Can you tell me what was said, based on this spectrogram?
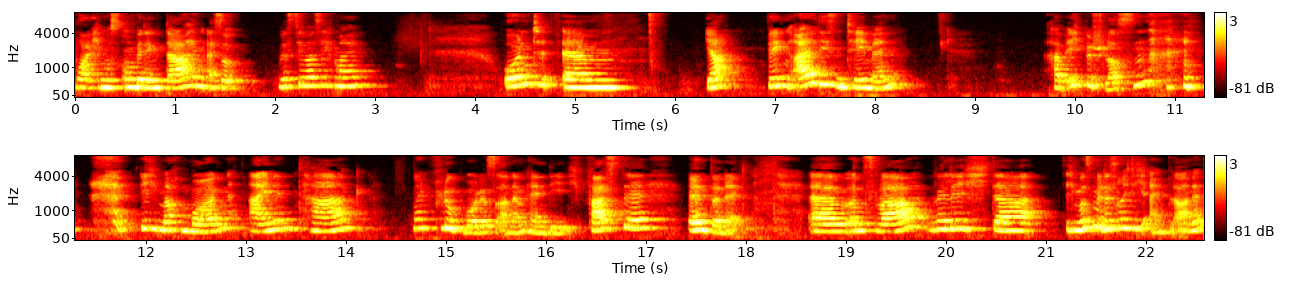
boah, ich muss unbedingt dahin. Also, wisst ihr, was ich meine? Und ähm, ja, wegen all diesen Themen habe ich beschlossen, ich mache morgen einen Tag meinen Flugmodus an am Handy. Ich faste Internet. Ähm, und zwar will ich da, ich muss mir das richtig einplanen.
